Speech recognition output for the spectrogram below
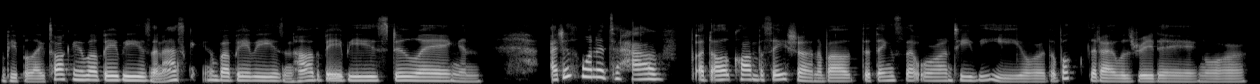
and people like talking about babies and asking about babies and how the baby's doing. And I just wanted to have adult conversation about the things that were on TV or the book that I was reading or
